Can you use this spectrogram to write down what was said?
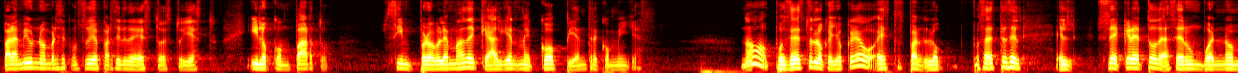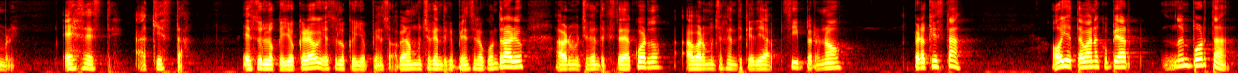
Para mí un nombre se construye a partir de esto, esto y esto. Y lo comparto. Sin problema de que alguien me copie, entre comillas. No, pues esto es lo que yo creo. Esto es para lo. O sea, este es el, el secreto de hacer un buen nombre es este, aquí está. Eso es lo que yo creo y eso es lo que yo pienso. Habrá mucha gente que piense lo contrario, habrá mucha gente que esté de acuerdo, habrá mucha gente que diga sí, pero no. Pero aquí está. Oye, te van a copiar, no importa.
